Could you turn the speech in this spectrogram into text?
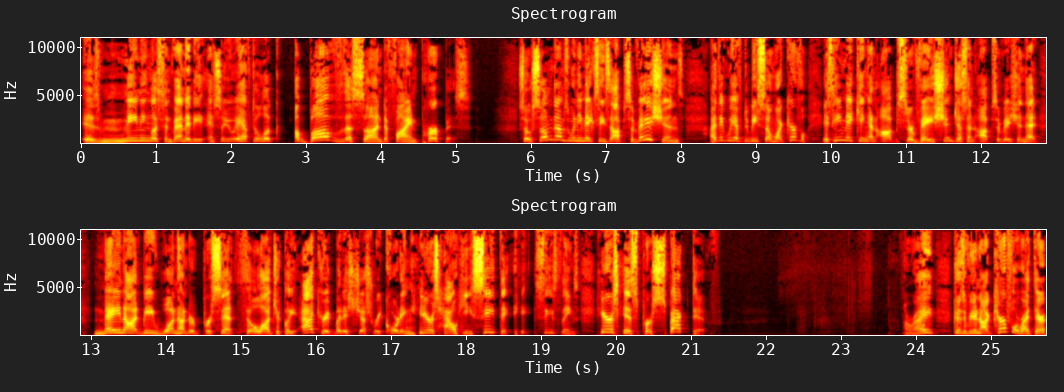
is meaningless and vanity. And so you have to look above the sun to find purpose. So sometimes when he makes these observations, I think we have to be somewhat careful. Is he making an observation, just an observation that may not be 100% theologically accurate, but it's just recording here's how he, see th- he sees things. Here's his perspective. All right? Because if you're not careful right there,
